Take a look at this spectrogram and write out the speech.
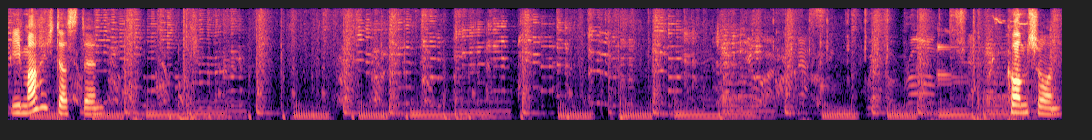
Wie mache ich das denn? Komm schon.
